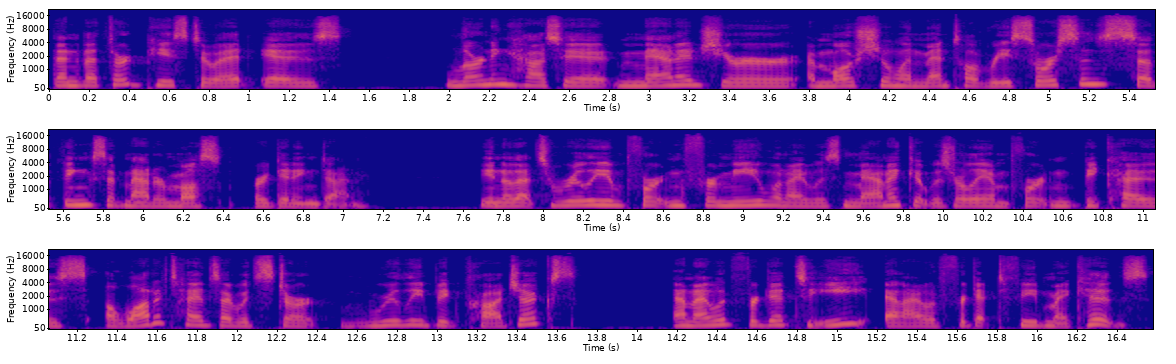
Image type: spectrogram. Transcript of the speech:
Then the third piece to it is learning how to manage your emotional and mental resources so things that matter most are getting done. You know, that's really important for me when I was manic. It was really important because a lot of times I would start really big projects and I would forget to eat and I would forget to feed my kids.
